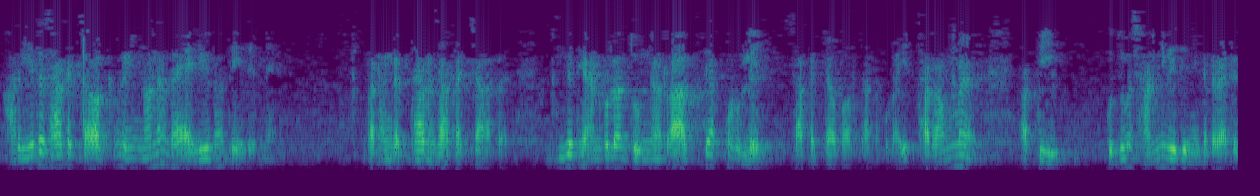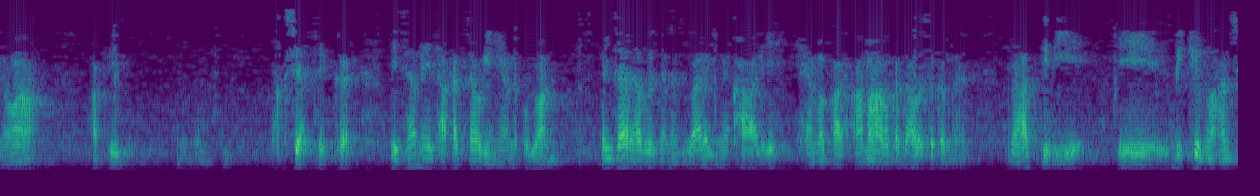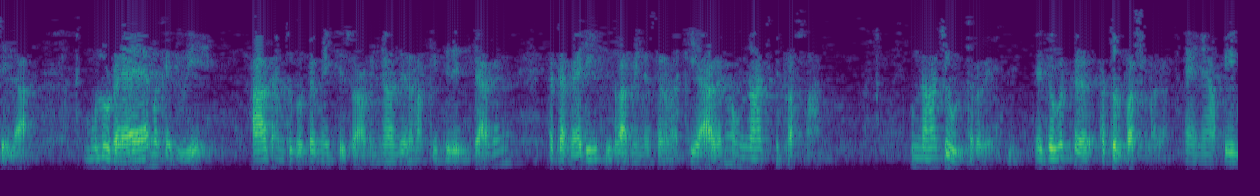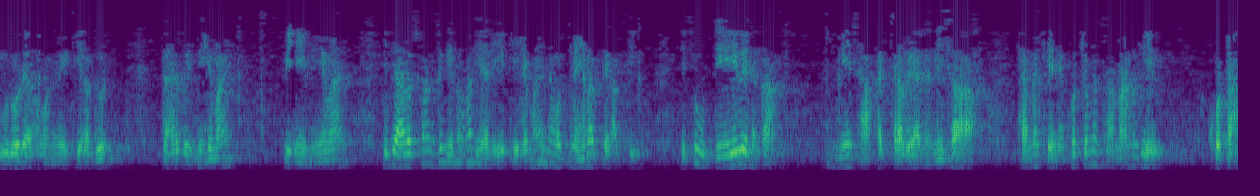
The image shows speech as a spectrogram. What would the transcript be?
හරියට සාකච්ඡාවක් කරගෙන ඉන්නවනම් බෑ එළියනවා තේරෙන්නේ නැහැ. පටන් ගත්තාම සාකච්ඡාව. දිගට යන්න පුළුවන් තුන් රාත්‍රියක් වරුලේ සාකච්ඡාව පවත්වන්න පුළුවන්. ඒ තරම්ම අපි පුදුම sannivedanaයකට වැටෙනවා. අපි පක්ෂයත් එක්ක ඒ නිසා මේ සාකච්ඡාව ගෙනියන්න පුළුවන්. ඒ නිසා හර්වජනස් වලින් කාලේ හැම අමාවක දවසකම රාත්‍රියේ ඒ භික්ෂුන් වහන්සේලා මුළු රැයම කෙරුවේ ආගන්තුක ප්‍රමේච්ච ස්වාමීන් වහන්සේ නමක් ඉදිරියට තියාගෙන නැත්නම් වැඩි හිටි ස්වාමීන් වහන්සේ නමක් තියාගෙන උන්වහන්සේ ප්‍රශ්න අහනවා. උන්වහන්සේ උත්තර වෙනවා. එතකොට අතුරු ප්‍රශ්න ගන්න. නෑ නෑ අපේ ගුරුවරයා අහම නෙවෙයි කියලා දුන්නේ. ධර්මයේ මෙහෙමයි, විනය මෙහෙමයි. ඉතින් අර සංස කියන හරියට ඒක එහෙමයි. නමුත් මෙහෙමත් එකක් තියෙනවා. ඒක උදේ වෙනකන් මේ සාකච්ඡාව යන නිසා හැම කෙනෙකුටම Tamanගේ කොටහ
